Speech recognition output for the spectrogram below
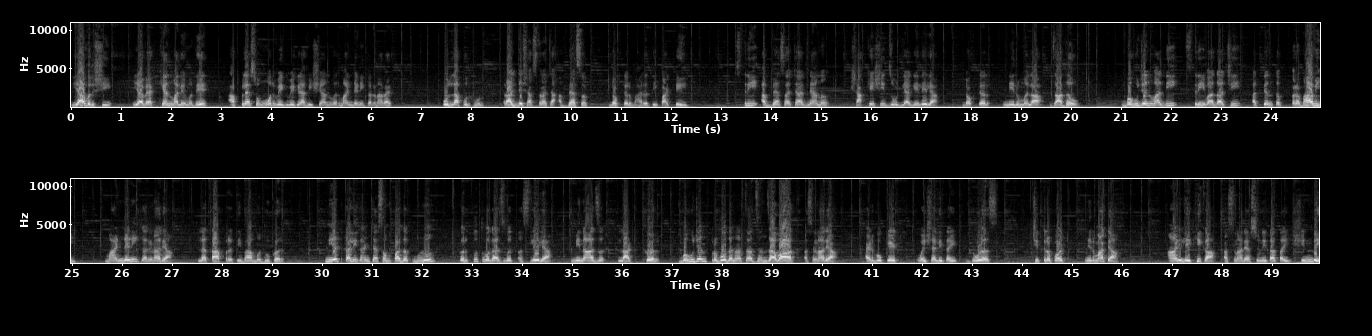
यावर्षी या व्याख्यानमालेमध्ये आपल्यासमोर वेगवेगळ्या विषयांवर मांडणी करणार आहेत. कोल्हापूरहून राज्यशास्त्राच्या अभ्यासक डॉक्टर भारती पाटील स्त्री अभ्यासाच्या ज्ञान शाखेशी जोडल्या गेलेल्या डॉक्टर निर्मला जाधव बहुजनवादी स्त्रीवादाची अत्यंत प्रभावी मांडणी करणाऱ्या लता प्रतिभा मधुकर नियतकालिकांच्या संपादक म्हणून कर्तृत्व गाजवत असलेल्या मिनाज लाटकर बहुजन प्रबोधनाचा झंझावात असणाऱ्या ॲडव्होकेट वैशालीताई डोळस चित्रपट निर्मात्या आणि लेखिका असणाऱ्या सुनीताताई शिंदे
